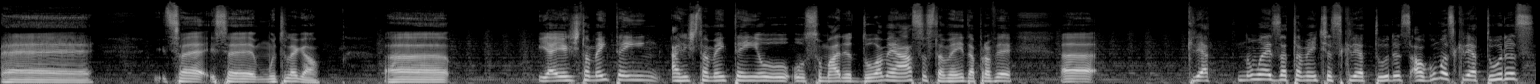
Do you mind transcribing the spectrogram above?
é. Isso é, isso é muito legal. Uh, e aí a gente também tem. A gente também tem o, o sumário do Ameaças também, dá pra ver. Uh, não é exatamente as criaturas. Algumas criaturas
